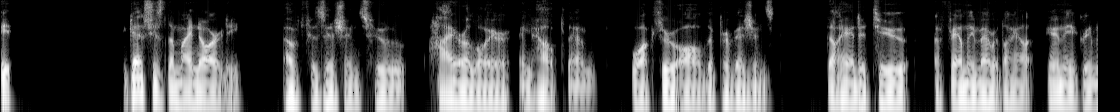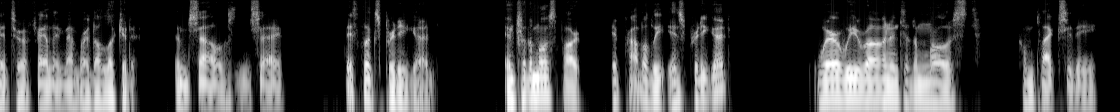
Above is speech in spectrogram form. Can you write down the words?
it, I guess, is the minority of physicians who hire a lawyer and help them walk through all the provisions. They'll hand it to a family member. They'll hand the agreement to a family member. They'll look at it themselves and say, this looks pretty good. And for the most part, it probably is pretty good. Where we run into the most complexity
